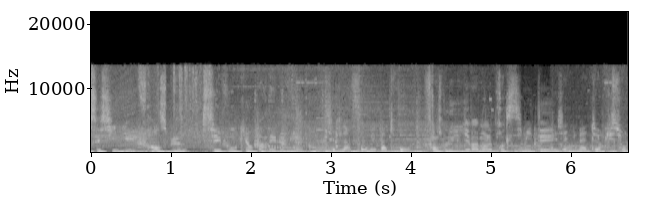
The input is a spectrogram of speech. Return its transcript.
c'est signé France Bleu, c'est vous qui en parlez le mieux. C'est de l'info, mais pas trop. France Bleu, il y a vraiment la proximité. Les animateurs qui sont,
